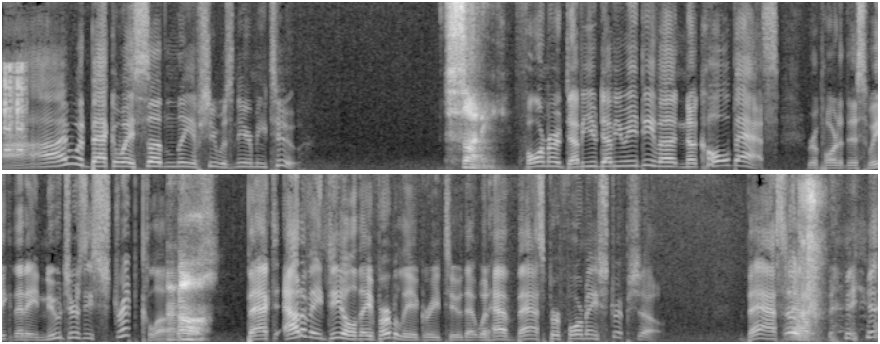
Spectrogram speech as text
I would back away suddenly if she was near me too. Sonny. Former WWE diva Nicole Bass reported this week that a New Jersey strip club Oh. backed out of a deal they verbally agreed to that would have Bass perform a strip show. Bass now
